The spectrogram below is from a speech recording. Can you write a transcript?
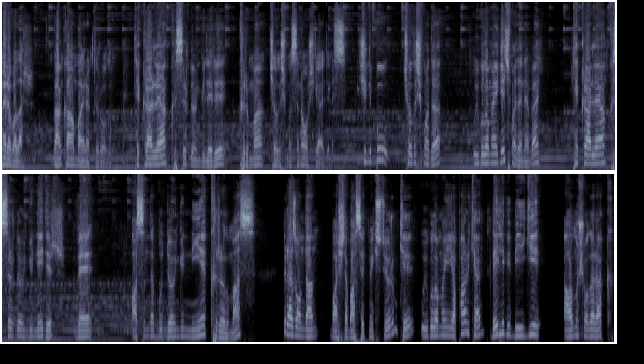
Merhabalar, ben Kaan Bayraktaroğlu. Tekrarlayan kısır döngüleri kırma çalışmasına hoş geldiniz. Şimdi bu çalışmada uygulamaya geçmeden evvel tekrarlayan kısır döngü nedir ve aslında bu döngü niye kırılmaz? Biraz ondan başta bahsetmek istiyorum ki uygulamayı yaparken belli bir bilgi almış olarak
